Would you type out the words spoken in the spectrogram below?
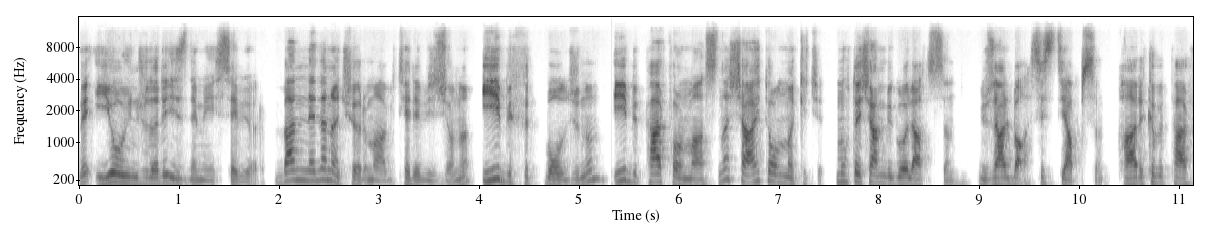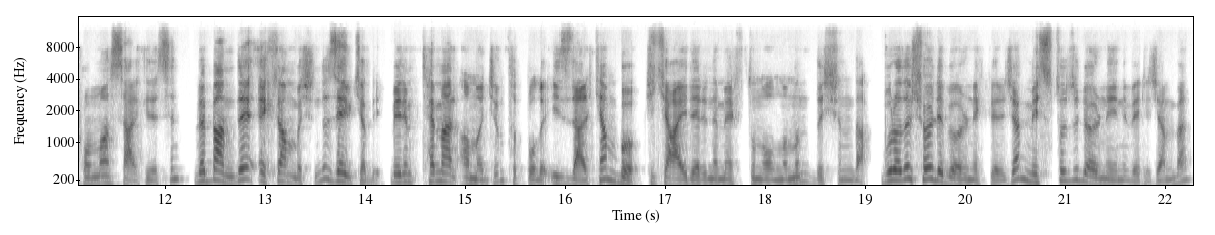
Ve iyi oyuncuları izlemeyi izlemeyi seviyorum. Ben neden açıyorum abi televizyonu? İyi bir futbolcunun iyi bir performansına şahit olmak için. Muhteşem bir gol atsın, güzel bir asist yapsın, harika bir performans sergilesin ve ben de ekran başında zevk alayım. Benim temel amacım futbolu izlerken bu. Hikayelerine meftun olmamın dışında. Burada şöyle bir örnek vereceğim. Mesut Özil örneğini vereceğim ben.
